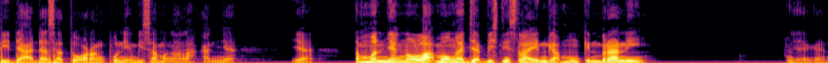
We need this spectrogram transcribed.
Tidak ada satu orang pun yang bisa mengalahkannya. Ya, teman yang nolak mau ngajak bisnis lain nggak mungkin berani. Ya kan?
